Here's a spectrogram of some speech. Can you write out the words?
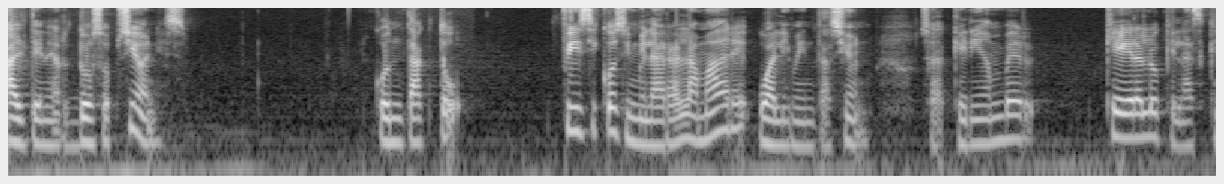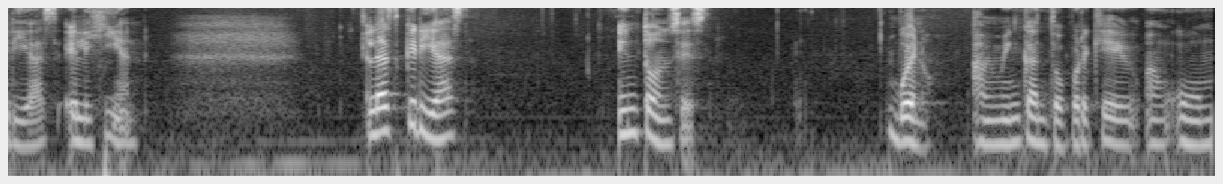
al tener dos opciones. Contacto físico similar a la madre o alimentación. O sea, querían ver qué era lo que las crías elegían. Las crías, entonces, bueno, a mí me encantó porque um,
